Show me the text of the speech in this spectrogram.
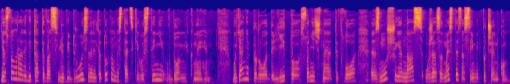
Я знову рада вітати вас, любі друзі, на літературно-мистецькій гостині в домі книги. Буяння природи, літо, сонячне тепло е, змушує нас уже замислитись над своїм відпочинком.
